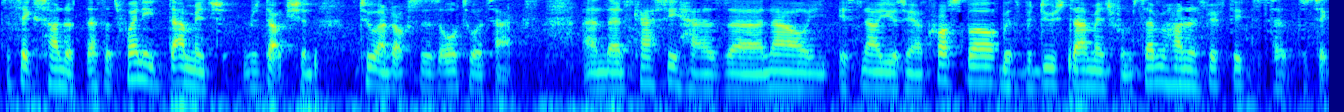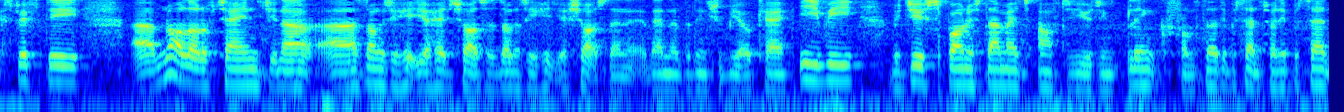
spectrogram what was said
to 600 that's a 20 damage reduction to Androxus's auto attacks. And then Cassie has uh, now is now using a crossbow with reduced damage from 750 to, to 650 um, not a lot of change you know uh, as long as you hit your headshots as long as you hit your shots then then everything should be okay. Evie reduced bonus damage after using blink from 30% 20%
